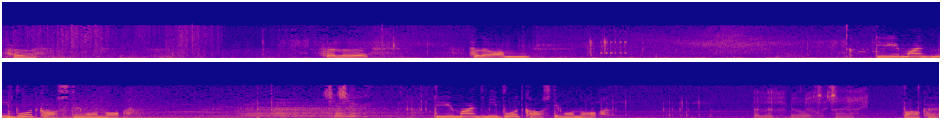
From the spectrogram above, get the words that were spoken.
Hello. Hello? Hello, um... Do you mind me broadcasting or not? Sorry? Do you mind me broadcasting or not? Uh, no, it's fine. Oh, okay.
